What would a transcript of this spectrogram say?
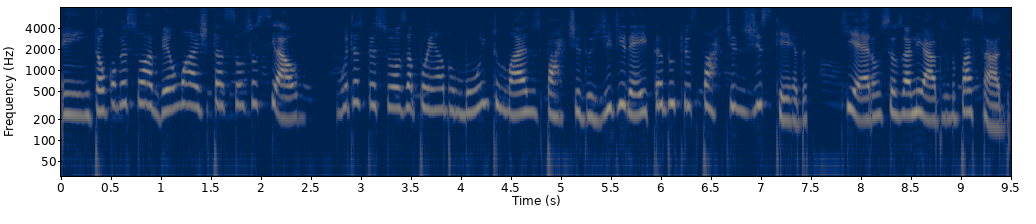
Então começou a haver uma agitação social, muitas pessoas apoiando muito mais os partidos de direita do que os partidos de esquerda, que eram seus aliados no passado.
